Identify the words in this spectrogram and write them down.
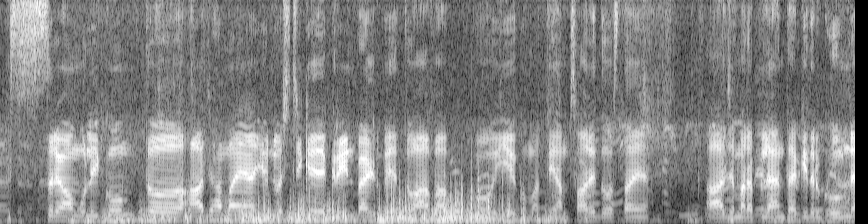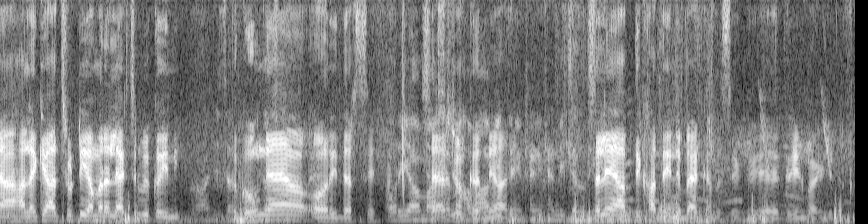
असलकुम तो आज हम आए हैं यूनिवर्सिटी के ग्रीन बेल्ट पे तो आप आपको ये घुमाते हैं। हम सारे दोस्त आए हैं। आज हमारा प्लान था कि इधर घूमने आया हालाँकि आज छुट्टी हमारा लेक्चर भी कोई नहीं। तो घूमने आए और इधर से सैर शुरू करने आ रहे हैं। चले आप दिखाते हैं बैक कैमरे से ग्रीन बेल्ट की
